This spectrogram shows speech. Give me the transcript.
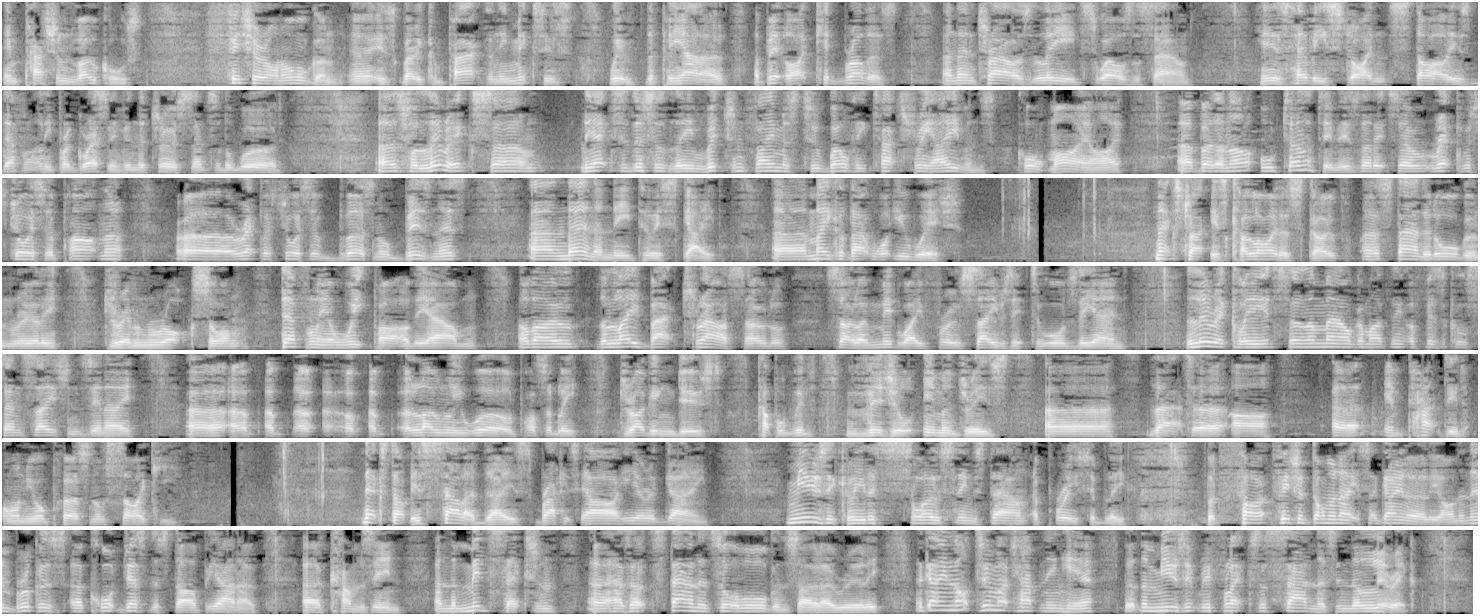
impassioned vocals. Fisher on organ uh, is very compact and he mixes with the piano a bit like Kid Brothers, and then Trower's lead swells the sound. His heavy, strident style is definitely progressive in the truest sense of the word. As for lyrics, um, the exodus of the rich and famous to wealthy tax-free havens caught my eye, uh, but an alternative is that it's a reckless choice of partner, uh, a reckless choice of personal business, and then a need to escape. Uh, make of that what you wish. Next track is Kaleidoscope, a standard organ, really, driven rock song. Definitely a weak part of the album, although the laid back Trower solo, solo midway through saves it towards the end. Lyrically, it's an amalgam, I think, of physical sensations in a uh, a, a, a, a, lonely world, possibly drug induced, coupled with visual imageries. Uh, that uh, are uh, impacted on your personal psyche. Next up is Salad Days, brackets are here again. Musically, this slows things down appreciably, but Fisher dominates again early on, and then Brooker's uh, court jester style piano uh, comes in, and the midsection uh, has a standard sort of organ solo, really. Again, not too much happening here, but the music reflects a sadness in the lyric.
